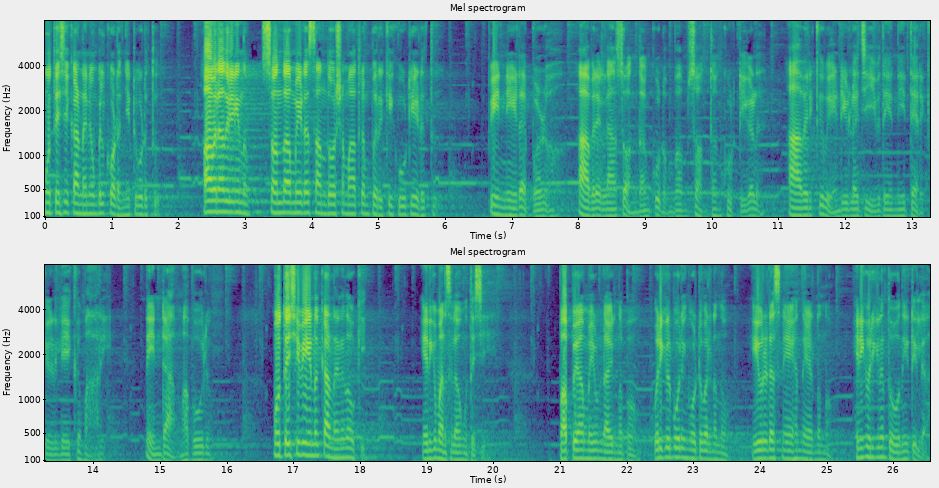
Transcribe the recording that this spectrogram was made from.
മുത്തശ്ശി കണ്ണന് മുമ്പിൽ കുടഞ്ഞിട്ട് കൊടുത്തു. അവൻ അതിൽ നിന്നും സ്വന്തം അമ്മയുടെ സന്തോഷം മാത്രം പെറുക്കി കൂട്ടിയെടുത്തു. പിന്നീട് എപ്പോഴോ അവരെല്ലാം സ്വന്തം കുടുംബം സ്വന്തം കുട്ടികൾ അവർക്ക് വേണ്ടിയുള്ള ജീവിതം എന്നീ തിരക്കുകളിലേക്ക് മാറി. നിന്റെ അമ്മ പോലും. മുത്തശ്ശി വീണ്ടും കണ്ണനെ നോക്കി. എനിക്ക് മനസ്സിലാവും മുത്തശ്ശി. പപ്പയും അമ്മയും ഉണ്ടായിരുന്നപ്പോൾ ഒരിക്കൽ പോലും ഇങ്ങോട്ട് വരണമെന്നോ ഇവരുടെ സ്നേഹം നേടണമെന്നോ എനിക്കൊരിക്കലും തോന്നിയിട്ടില്ല.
